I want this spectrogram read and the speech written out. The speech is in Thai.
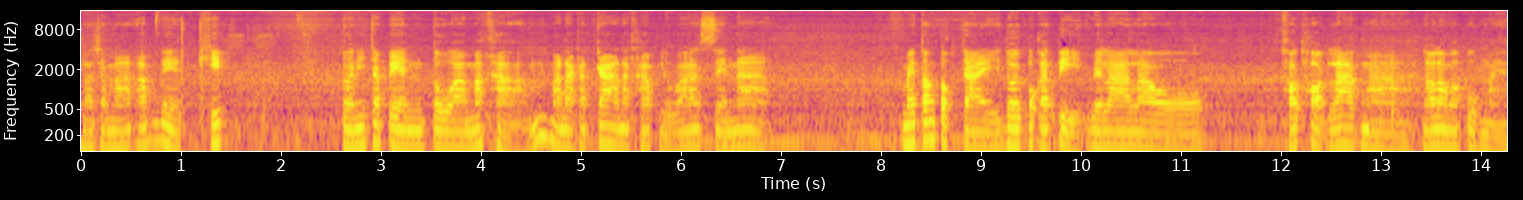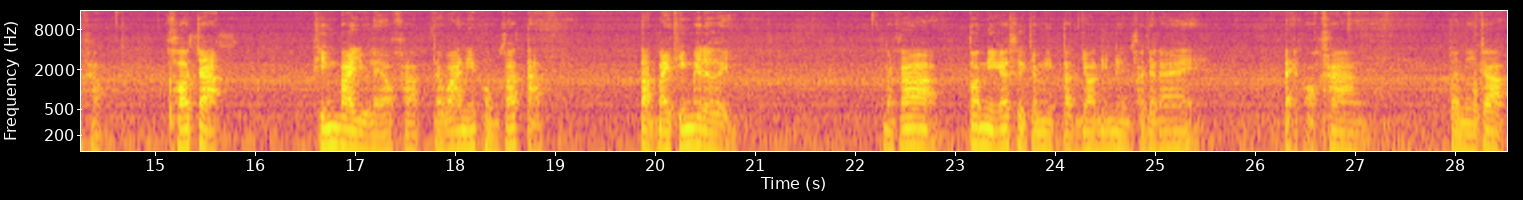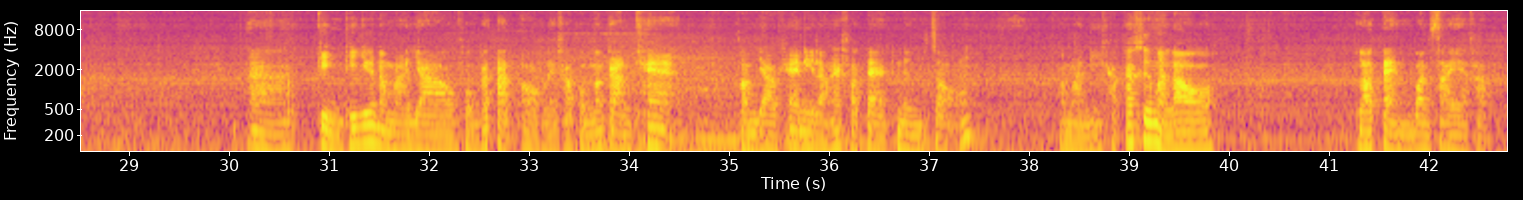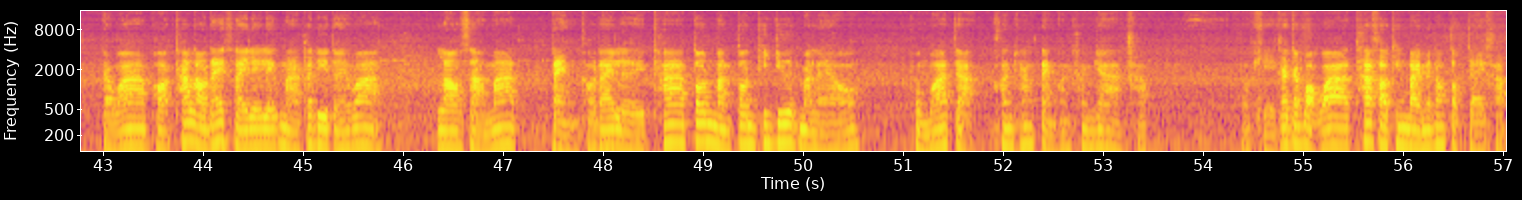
เราจะมาอัปเดตคลิป ตัวนี้จะเป็นตัวมะขามมาดากัสการ์นะครับ หรือว่าเซนาไม่ต้องตกใจโดยปกติเวลาเราเขาถอดรากมา แล้วเรามาปลูกใหม่ครับ เขาจะทิ้งใบอยู่แล้วครับ แต่ว่าอันนี้ผมก็ตัดตัดใบทิ้งไปเลย แล้วก็ต้นนี้ก็คือจะมีตัดยอดนิดนึงเขาจะได้แตกออกข้าง ตัวนี้ก็ กิ่งที่ยื่นออกมายาว ผมก็ตัดออกเลยครับ ผมต้องการแค่ความยาวแค่นี้แล้วให้เขาแตกหนึ่งสองประมาณนี้ครับ ก็คือเหมือนเรา เราแต่งบอนไซอะครับ แต่ว่าพอถ้าเราได้ไซส์เล็ก ๆ มาก็ดีตรงที่ว่า เราสามารถแต่งเขาได้เลย ถ้าต้นบางต้นที่ยืดมาแล้ว ผมว่าจะค่อนข้างแต่งค่อนข้างยากครับ โอเค ก็จะบอกว่าถ้าเขาทิ้งใบไม่ต้องตกใจครับ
